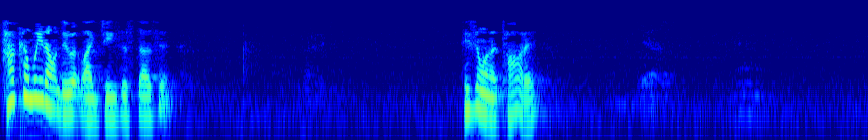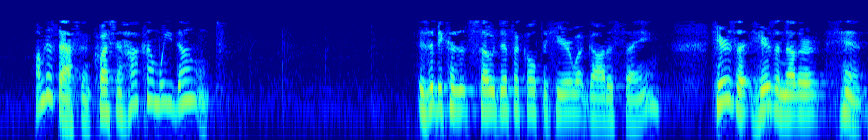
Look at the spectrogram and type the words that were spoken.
How come we don't do it like Jesus does it? He's the one that taught it. I'm just asking a question. How come we don't? Is it because it's so difficult to hear what God is saying? Here's, a, here's another hint.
